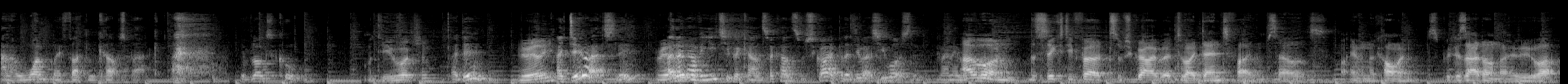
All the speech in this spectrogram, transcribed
And I want my fucking cups back. Your vlogs are cool. Do you watch them? I do. Really? I do actually. Really? I don't have a YouTube account, so I can't subscribe, but I do actually watch them. My name is I want the 63rd subscriber to identify themselves in the comments because I don't know who you are.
